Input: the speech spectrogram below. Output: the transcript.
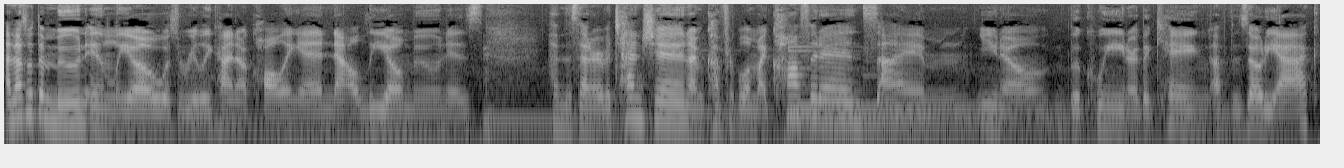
And that's what the moon in Leo was really kind of calling in. Now, Leo moon is I'm the center of attention, I'm comfortable in my confidence, I'm, you know, the queen or the king of the zodiac.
